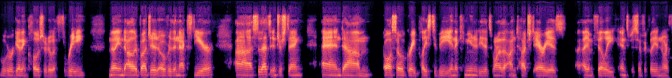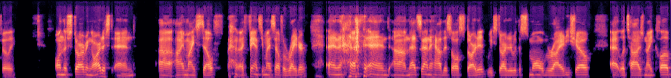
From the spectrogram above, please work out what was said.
we're getting closer to a three million dollar budget over the next year. Uh, so that's interesting, and um, also a great place to be in a community that's one of the untouched areas uh, in Philly, and specifically in North Philly. On the starving artist end, uh, I myself, I fancy myself a writer, and and um, that's kind of how this all started. We started with a small variety show at L'Etage nightclub,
